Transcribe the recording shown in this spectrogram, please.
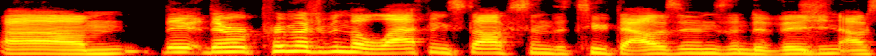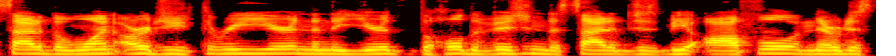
Um, they they were pretty much been the laughing stocks in the 2000s in division outside of the one RG three year, and then the year that the whole division decided to just be awful, and they were just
